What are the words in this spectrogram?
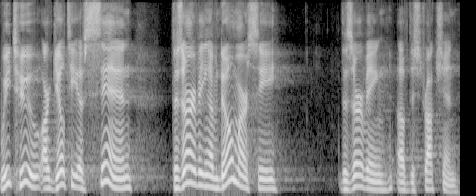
We too are guilty of sin, deserving of no mercy, deserving of destruction.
